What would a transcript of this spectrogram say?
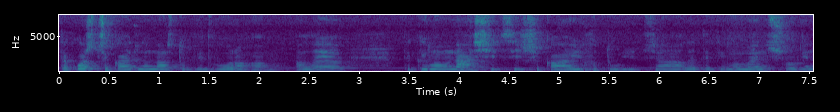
Також чекають на наступ від ворога, але такий момент наші ці чекають, готуються, але такий момент, що він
